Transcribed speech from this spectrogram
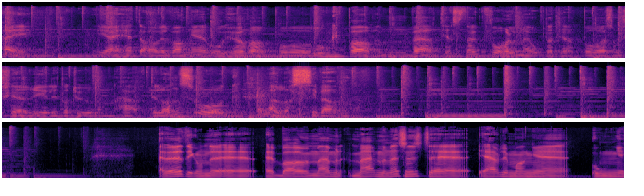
Hei, jeg heter Arild Wange og hører på Bokbaren hver tirsdag for å holde meg oppdatert på hva som skjer i litteraturen her til lands og ellers i verden. Jeg vet ikke om det er, er bare meg, men, meg, men jeg syns det er jævlig mange unge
